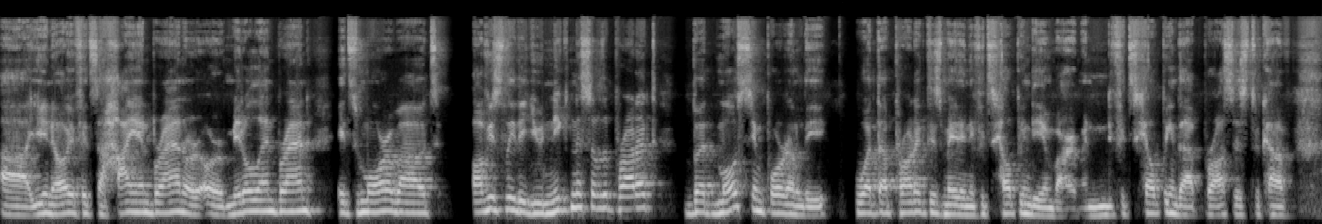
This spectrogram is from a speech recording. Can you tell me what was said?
uh, you know if it's a high-end brand or, or middle-end brand. It's more about obviously the uniqueness of the product but most importantly what that product is made and if it's helping the environment and if it's helping that process to kind of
